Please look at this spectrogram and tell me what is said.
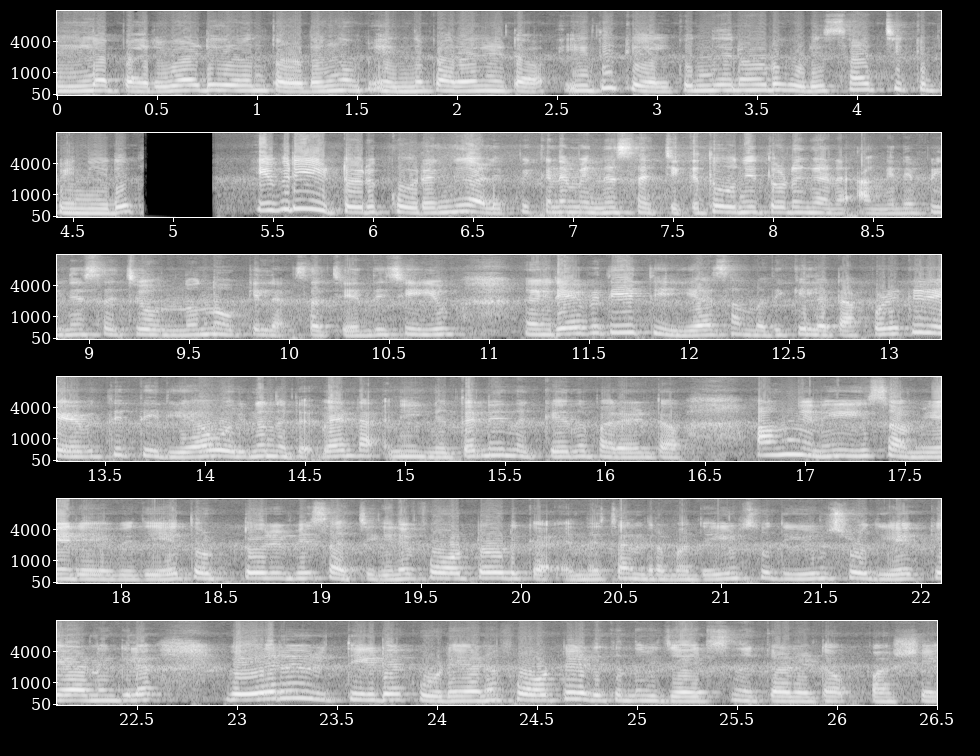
എല്ലാ പരിപാടികളും തുടങ്ങും എന്ന് പറയണേട്ടോ ഇത് കേൾക്കുന്നതിനോടുകൂടി സച്ചിക്ക് പിന്നീട് ഇവരെ ഇട്ട് ഒരു കുരങ്ങ് കളിപ്പിക്കണമെന്ന് സച്ചിക്ക് തോന്നി തുടങ്ങുകയാണ് അങ്ങനെ പിന്നെ സച്ചി ഒന്നും നോക്കില്ല. സച്ചി എന്ത് ചെയ്യും? രേവതിയെ തിരിയാൻ സമ്മതിക്കില്ല കേട്ടോ അപ്പോഴേക്ക് രേവതി തിരിയാ ഒരുങ്ങുന്നുണ്ട്. വേണ്ട നീ ഇങ്ങനെ തന്നെ നിൽക്കേന്ന് പറയണ്ടോ അങ്ങനെ ഈ സമയം രേവതിയെ തൊട്ടുരുമ്പി സച്ചിങ്ങനെ ഫോട്ടോ എടുക്കുക എന്നാൽ ചന്ദ്രമതയും ശ്രുതിയും ശ്രുതിയൊക്കെ ആണെങ്കിൽ വേറെ ഒരുത്തിയുടെ കൂടെയാണ് ഫോട്ടോ എടുക്കുന്ന വിചാരിച്ച് നിൽക്കുകയാണ് കേട്ടോ പക്ഷേ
